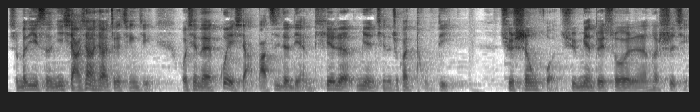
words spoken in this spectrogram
什么意思？你想象一下这个情景，我现在跪下，把自己的脸贴着面前的这块土地，去生活，去面对所有的人和事情，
